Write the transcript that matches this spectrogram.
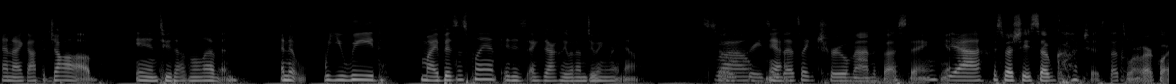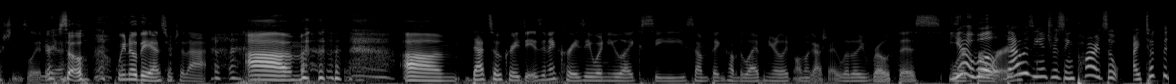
and i got the job in 2011 and it, when you read my business plan it is exactly what i'm doing right now So Wow. crazy. Yeah. That's like true manifesting, Yeah. Yeah. especially subconscious. That's one of our questions later. Yeah. So we know the answer to that. um, um, that's so crazy. Isn't it crazy when you like see something come to life and you're like, oh my gosh, I literally wrote this. yeah word for well word." that was the interesting part so i took the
